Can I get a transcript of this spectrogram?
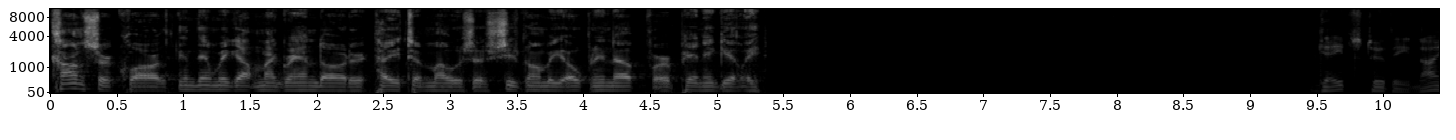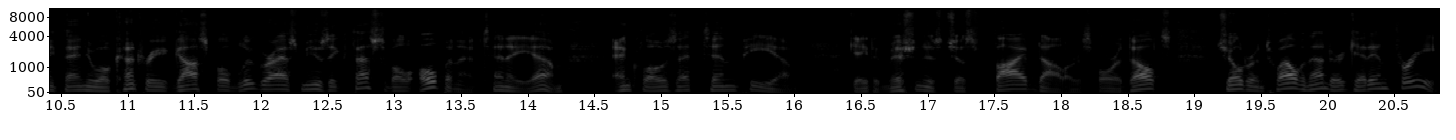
Concert Choir. And then we got my granddaughter, Peyton Moses. She's going to be opening up for Penny Gilley. Gates to the ninth annual Country Gospel Bluegrass Music Festival open at 10 a.m. and close at 10 p.m. Gate admission is just $5 for adults. Children 12 and under get in free.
